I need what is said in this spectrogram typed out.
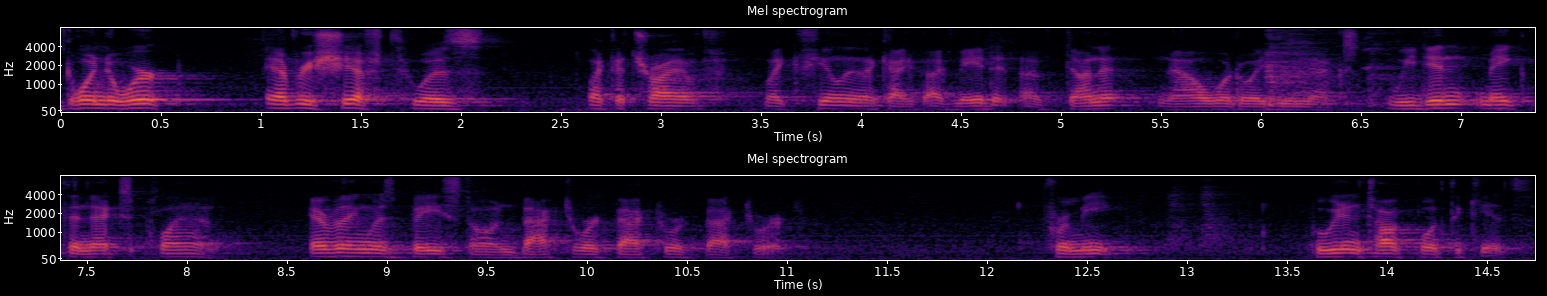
Going to work every shift was like a triumph, like feeling like I, I've made it, I've done it, now what do I do next? We didn't make the next plan. Everything was based on back to work, back to work, back to work for me. But we didn't talk about the kids.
